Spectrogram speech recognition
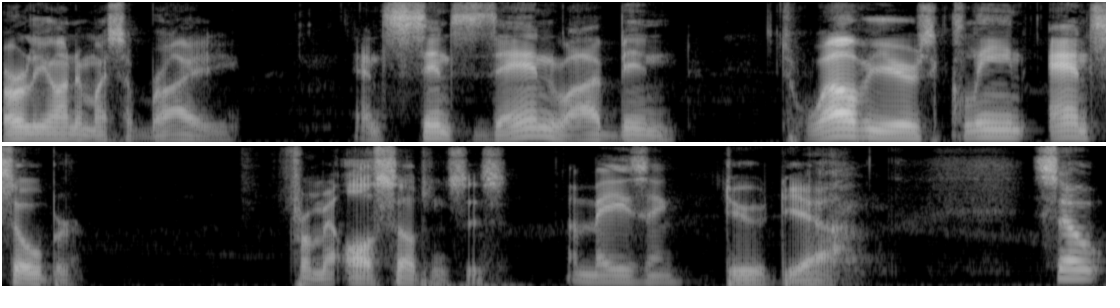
early on in my sobriety. And since then, well, I've been 12 years clean and sober from all substances. Amazing. Dude, yeah. So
